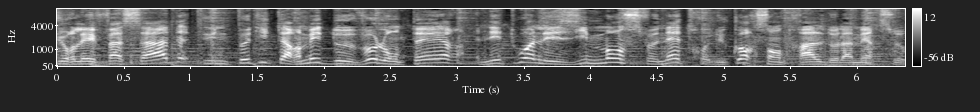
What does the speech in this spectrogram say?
Sur les façades, une petite armée de volontaires nettoie les immenses fenêtres du corps central de la mercerie.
